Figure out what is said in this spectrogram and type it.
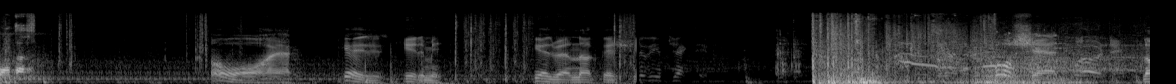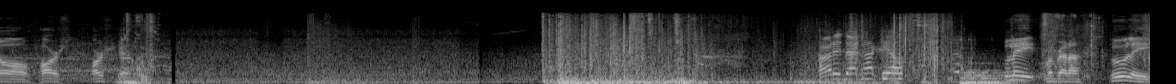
Botas. Oh, heck. You guys is kidding me. You guys better knock that shit. Bullshit. No, harsh, harsh hit. How did that not kill? Too late, my brother. Too late.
